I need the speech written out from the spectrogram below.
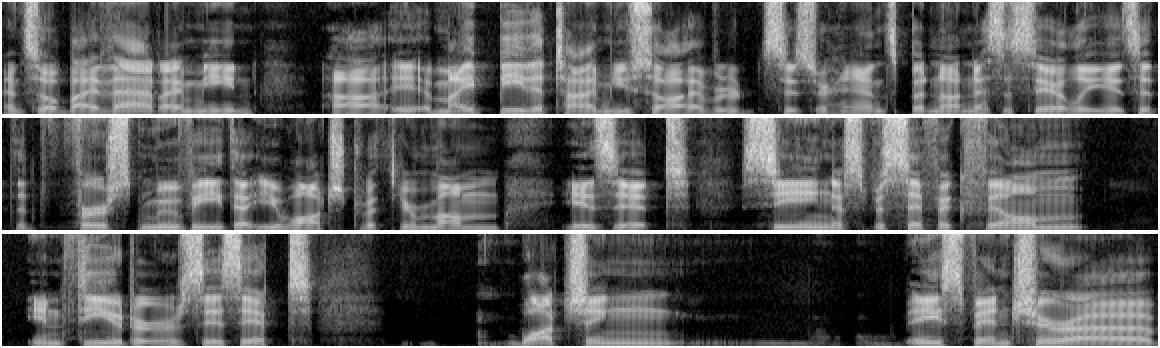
And so by that I mean uh, it might be the time you saw Edward Scissorhands, but not necessarily. Is it the first movie that you watched with your mum? Is it seeing a specific film in theaters? Is it watching Ace Ventura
